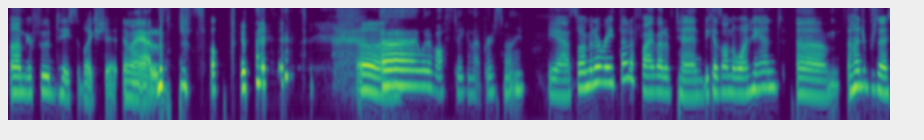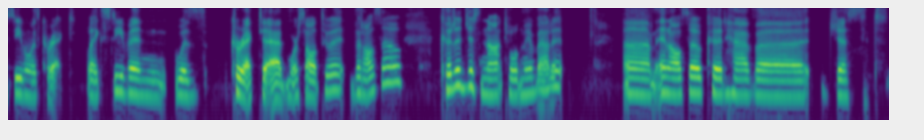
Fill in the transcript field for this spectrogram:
um, your food tasted like shit," and I added a bunch of salt to it. um, I would have also taken that personally. Yeah, so I'm gonna rate that a five out of ten because on the one hand, um, 100% Stephen was correct. Like Stephen was correct to add more salt to it, but also could have just not told me about it. Um, and also could have uh just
